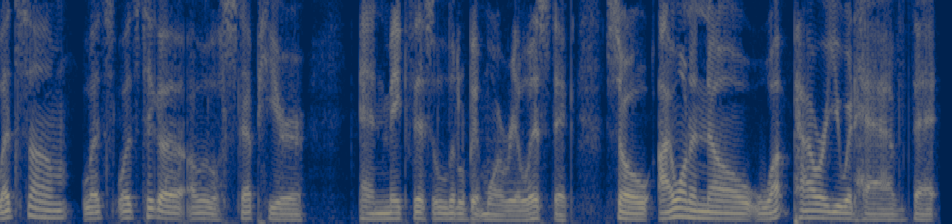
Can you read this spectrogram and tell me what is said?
let's um let's let's take a, a little step here and make this a little bit more realistic. So I want to know what power you would have that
